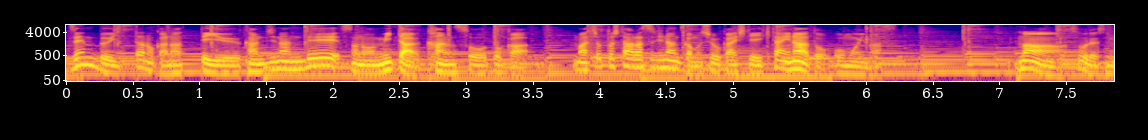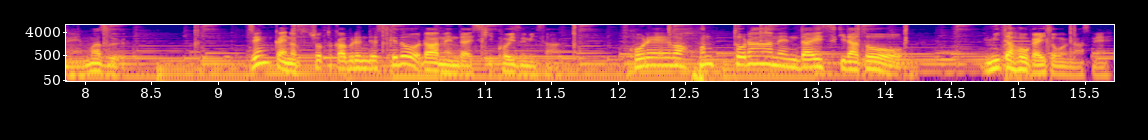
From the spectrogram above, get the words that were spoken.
全部いったのかなっていう感じなんでその見た感想とか、まあ、ちょっとしたあらすじなんかも紹介していきたいなと思います。まあそうですね。まず前回のとちょっとかぶるんですけどラーメン大好き小泉さん。これは本当ラーメン大好きだと見た方がいいと思いますね。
